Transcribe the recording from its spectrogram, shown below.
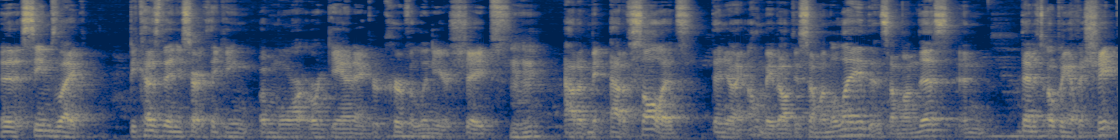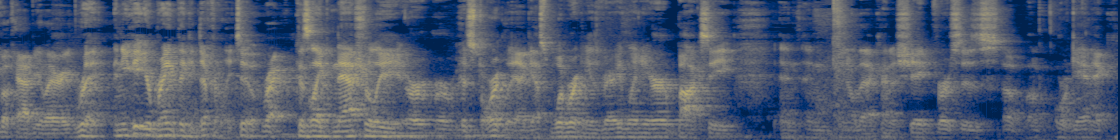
And then it seems like because then you start thinking of more organic or curvilinear shapes mm-hmm. out of out of solids, then you're like, oh, maybe I'll do some on the lathe and some on this, and then it's opening up a shape vocabulary. Right, and you get your brain thinking differently too. Right. because like naturally or, or historically, I guess woodworking is very linear, boxy, and, and you know that kind of shape versus a, a organic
